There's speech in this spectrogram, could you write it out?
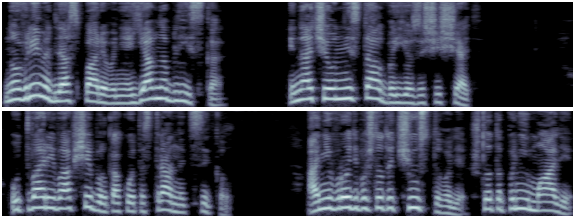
Но время для спаривания явно близко, иначе он не стал бы ее защищать. У твари вообще был какой-то странный цикл. Они вроде бы что-то чувствовали, что-то понимали,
